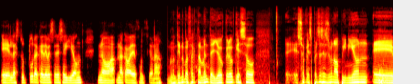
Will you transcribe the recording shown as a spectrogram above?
eh, la estructura que debe ser ese guion no, no acaba de funcionar. Lo entiendo perfectamente. Yo creo que eso, eso que expresas es una opinión eh,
